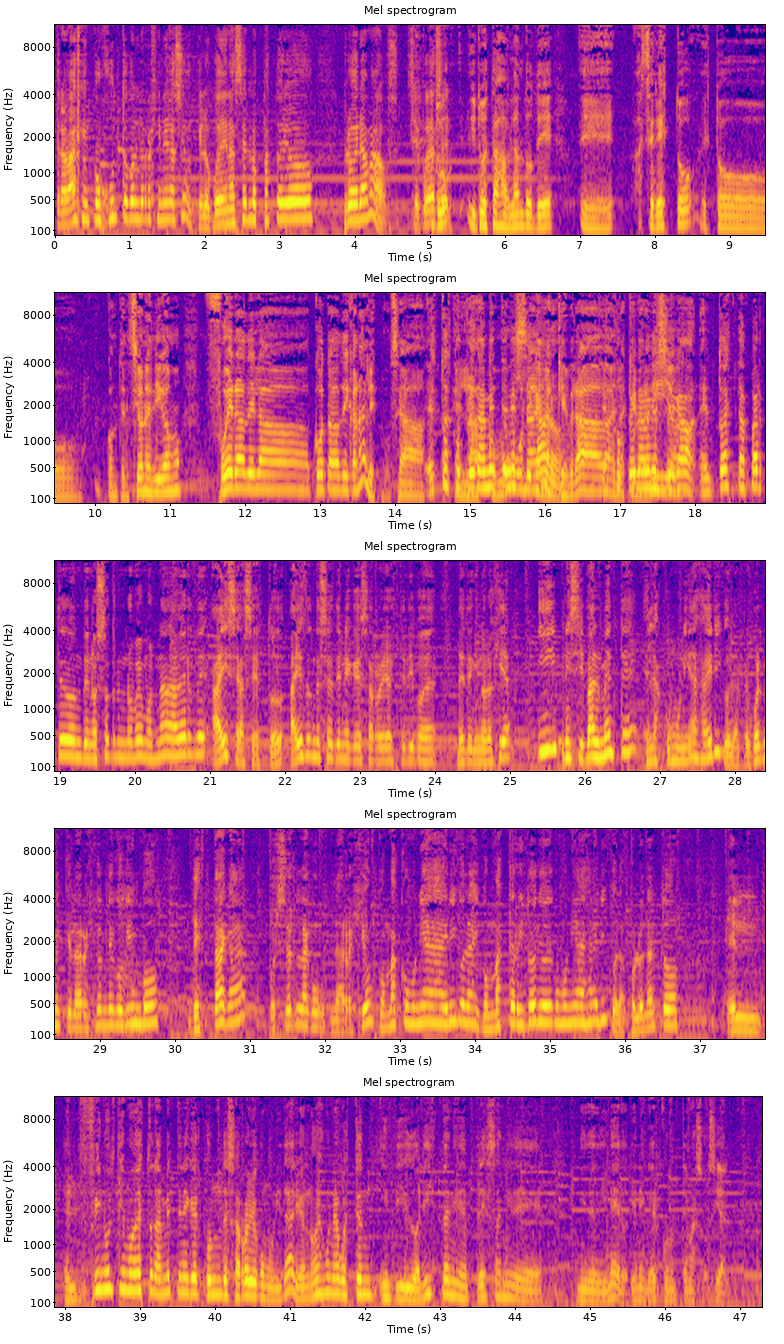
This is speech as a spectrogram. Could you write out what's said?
trabaje en conjunto con la regeneración, que lo pueden hacer los pastoreos programados. Se puede Tú- hacer. y tú estás hablando de eh, hacer esto, estos contenciones, digamos, fuera de la cota de canales. O sea, Esto es en completamente en comunas, secano. En las quebradas, es en las. En toda esta parte donde nosotros no vemos nada verde, ahí se hace esto. Ahí es donde se tiene que desarrollar este tipo de, de tecnología. Y principalmente en las comunidades agrícolas. Recuerden que la región de Coquimbo destaca por ser la, la región con más comunidades agrícolas y con más territorio de comunidades agrícolas. Por lo tanto, el, fin último de esto también tiene que ver con un desarrollo comunitario. No es una cuestión individualista ni de empresas ni de, ni de dinero. Tiene que ver con un tema social.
